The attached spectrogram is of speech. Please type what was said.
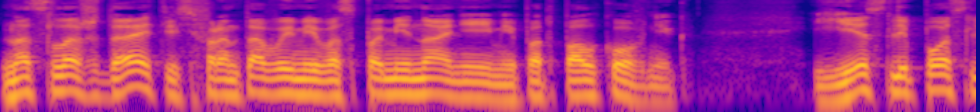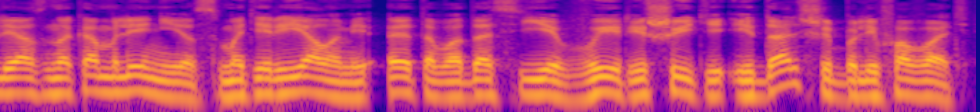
«Наслаждайтесь фронтовыми воспоминаниями, подполковник. Если после ознакомления с материалами этого досье вы решите и дальше блефовать,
